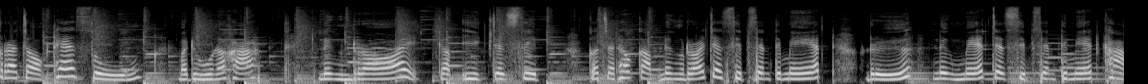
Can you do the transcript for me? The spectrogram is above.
กระจอกเทศสูง มาดูนะคะ 100 กับอีก 70 ก็จะเท่ากับ 170เซนติเมตรหรือ1เมตร70เซนติเมตรค่ะ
